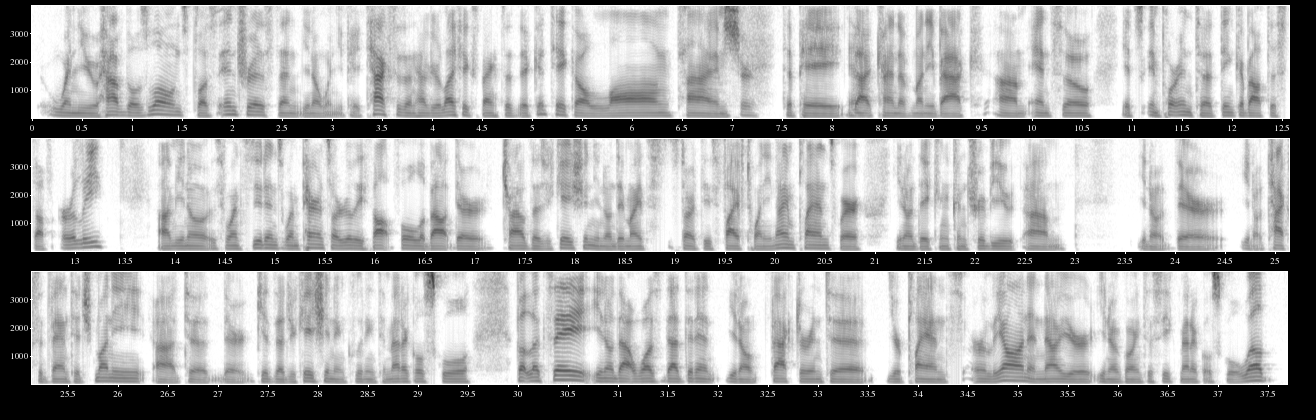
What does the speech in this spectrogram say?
when you have those loans plus interest and you know when you pay taxes and have your life expenses it could take a long time Sure. to pay Yeah. that kind of money back. Um, and so it's important to think about this stuff early. Um, you know, when students, when parents are really thoughtful about their child's education, you know, they might start these 529 plans where, you know, they can contribute, um, you know, their, you know, tax advantage money uh, to their kids' education, including to medical school. But let's say, you know, that was, that didn't, you know, factor into your plans early on. And now you're, you know, going to seek medical school. Well,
